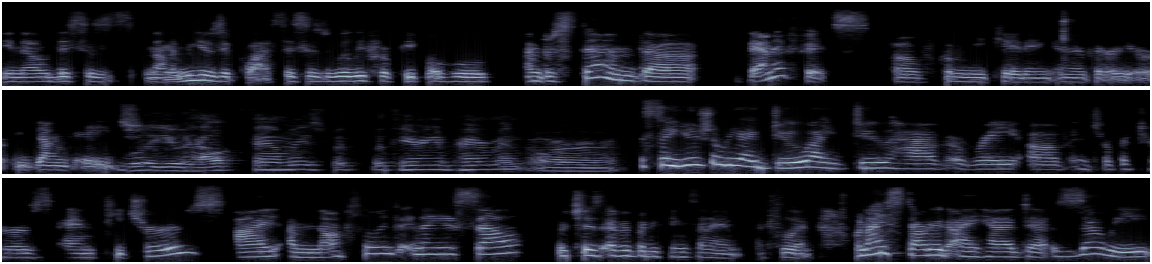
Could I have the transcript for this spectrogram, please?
You know, this is not a music class. This is really for people who understand the benefits of communicating in a very young age. Will you help families with, with hearing impairment or? So usually I do. I do have a array of interpreters and teachers. I am not fluent in ASL, which is everybody thinks that I'm fluent. When I started, I had uh, Zoe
